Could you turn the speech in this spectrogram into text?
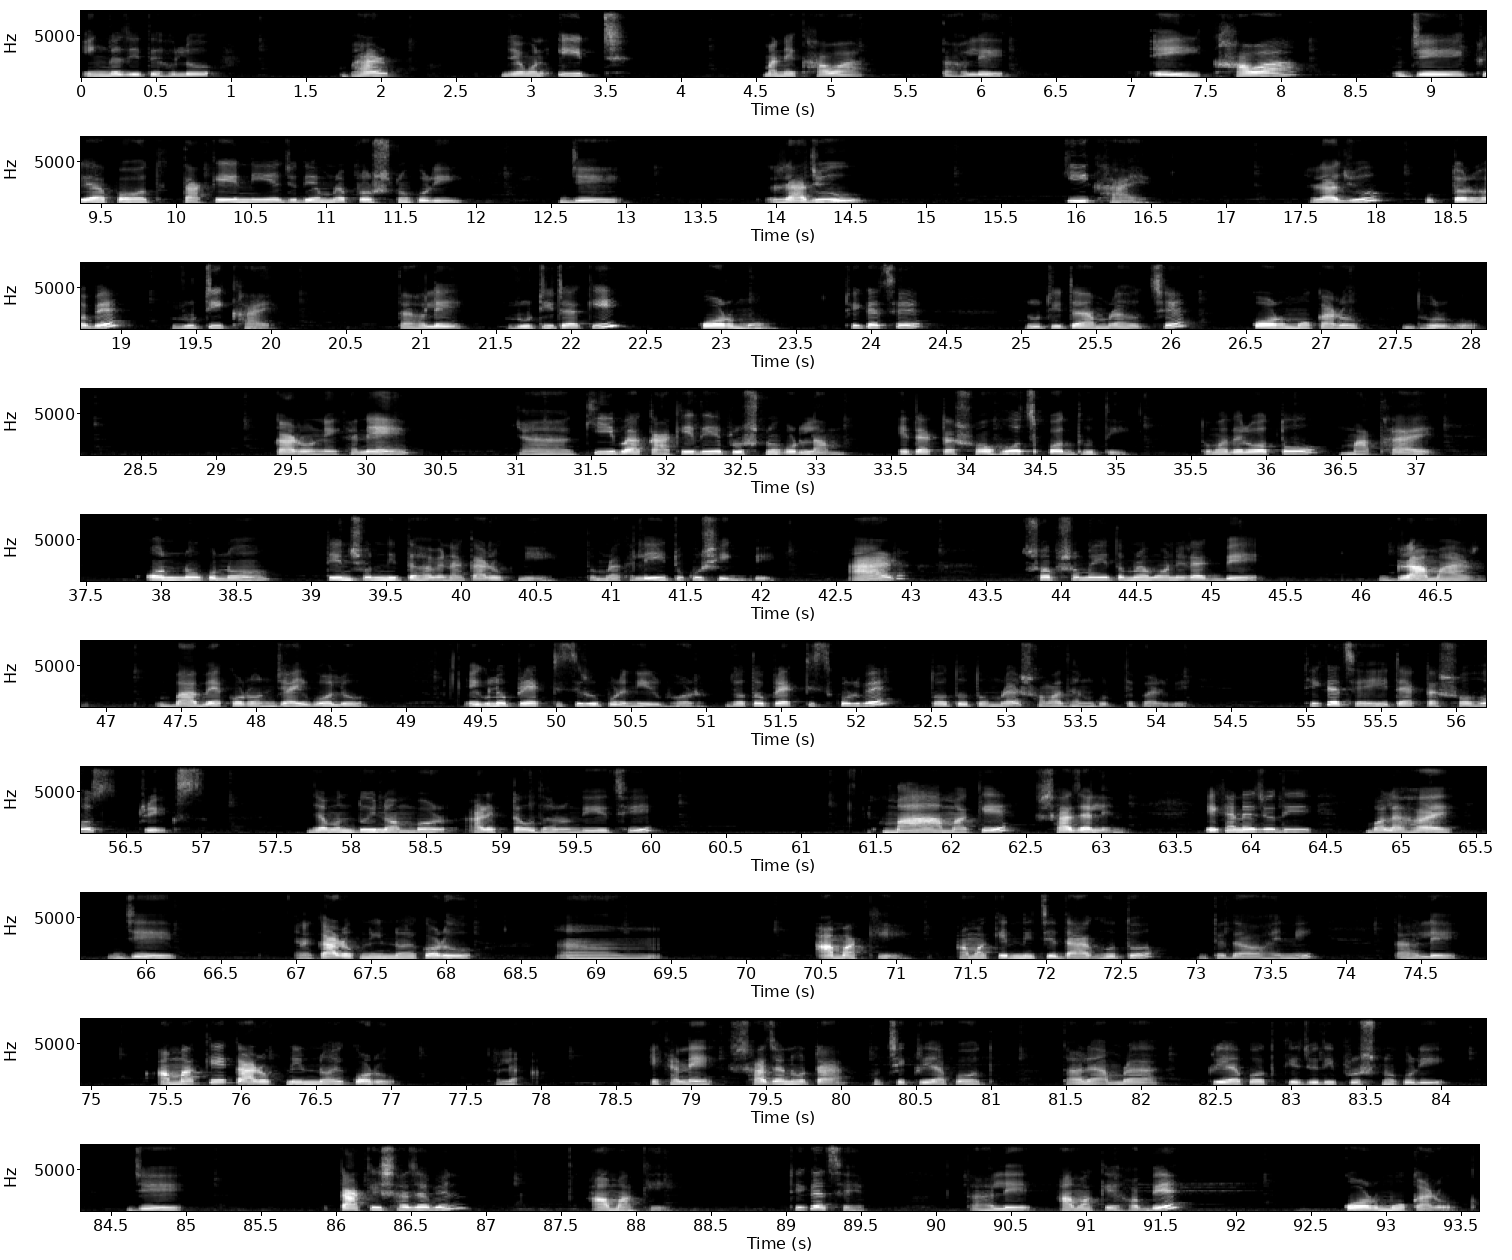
ইংরাজিতে হলো ভার্ব। যেমন ইট মানে খাওয়া। তাহলে এই খাওয়া যে ক্রিয়াপদ, তাকে নিয়ে যদি আমরা প্রশ্ন করি যে রাজু কি খায়? রাজু উত্তর হবে রুটি খায়। তাহলে রুটিটা কি? কর্ম। ঠিক আছে? রুটিটা আমরা হচ্ছে কর্মকারক ধরব। কারণ এখানে কি বা কাকে দিয়ে প্রশ্ন করলাম, এটা একটা সহজ পদ্ধতি। তোমাদের অত মাথায় অন্য কোনো টেনশন নিতে হবে না কারক নিয়ে, তোমরা খালি এইটুকু শিখবে। আর সবসময় তোমরা মনে রাখবে, গ্রামার বা ব্যাকরণ যাই বলো, এগুলো প্র্যাকটিসের উপরে নির্ভর। যত প্র্যাকটিস করবে, তত তোমরা সমাধান করতে পারবে। ঠিক আছে? এটা একটা সহজ ট্রিক্স যেমন দুই নম্বর, আরেকটা উদাহরণ দিয়েছি। মা আমাকে সাজালেন। এখানে যদি বলা হয় যে, কারক নির্ণয় করো আমাকে আমাকে নিচে দাগ হতো, এটা দেওয়া হয়নি, তাহলে আমাকে কারক নির্ণয় করো। তাহলে এখানে সাজানোটা হচ্ছে ক্রিয়াপদ। তাহলে আমরা ক্রিয়াপদকে যদি প্রশ্ন করি যে কাকে সাজাবেন? আমাকে। ঠিক আছে? তাহলে আমাকে হবে কর্মকারক।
